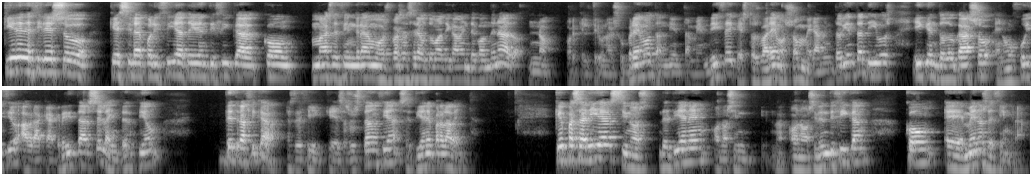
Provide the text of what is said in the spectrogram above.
¿Quiere decir eso que si la policía te identifica con más de 100 gramos vas a ser automáticamente condenado? No, porque el Tribunal Supremo también, también dice que estos baremos son meramente orientativos y que en todo caso en un juicio habrá que acreditarse la intención de traficar, es decir, que esa sustancia se tiene para la venta. ¿Qué pasaría si nos detienen o nos, o nos identifican con eh, menos de 100 gramos?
